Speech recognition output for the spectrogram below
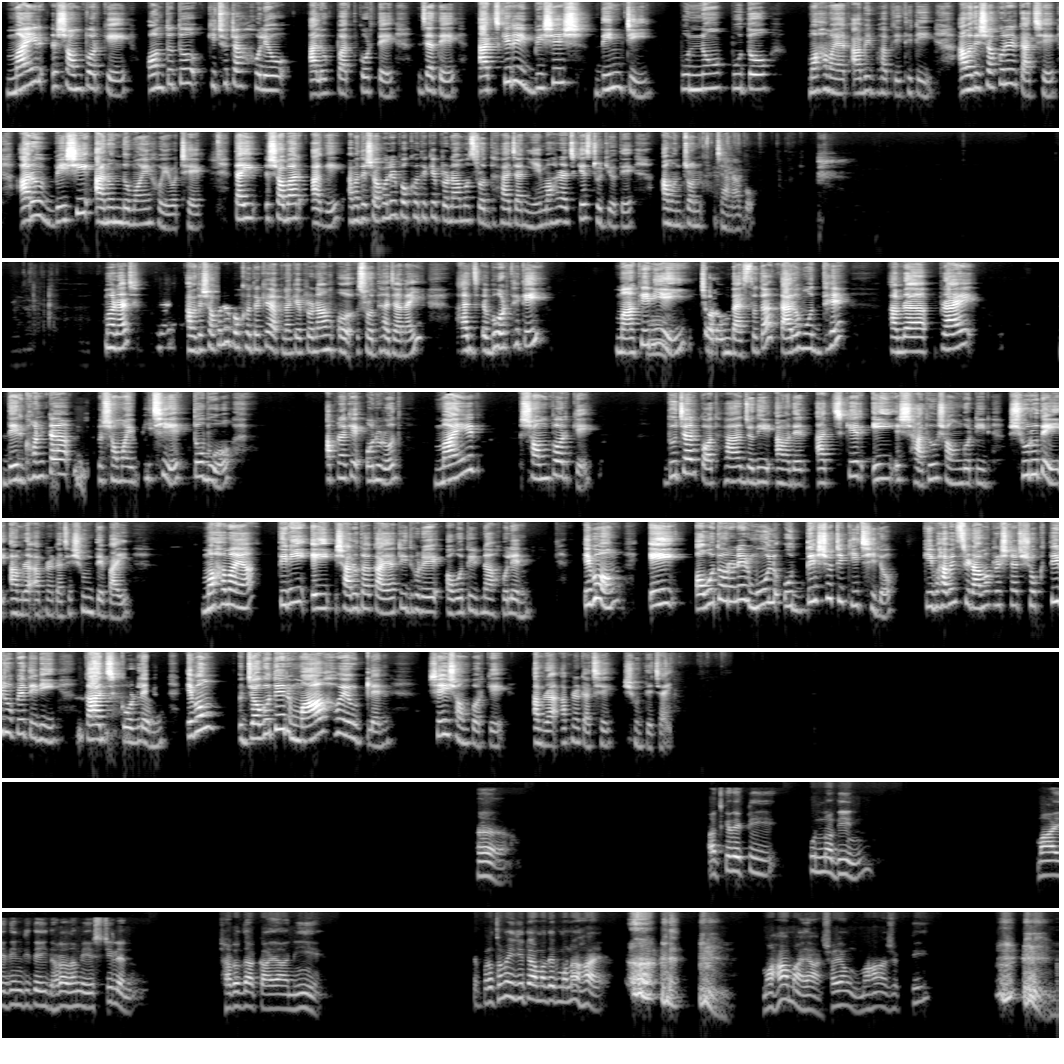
মায়ের সম্পর্কে অন্তত কিছুটা হলেও আলোকপাত করতে, যাতে আজকের এই বিশেষ দিনটি পুণ্য পুত মহামায়ার আবির্ভাব তিথিটি আমাদের সকলের কাছে আরও বেশি আনন্দময় হয়ে ওঠে। তাই সবার আগে আমাদের সকলের পক্ষ থেকে প্রণাম ও শ্রদ্ধা জানিয়ে মহারাজকে স্টুডিওতে আমন্ত্রণ জানাব। মহারাজ আমাদের সকলের পক্ষ থেকে আপনাকে প্রণাম ও শ্রদ্ধা জানাই। আজ ভোর থেকেই মাকে নিয়েই চরম ব্যস্ততা তারও মধ্যে আমরা প্রায় দেড় ঘণ্টা সময় পিছিয়ে তবুও আপনাকে অনুরোধ, মায়ের সম্পর্কে দু চার কথা যদি আমাদের আজকের এই সাধু সঙ্গটির শুরুতেই আমরা আপনার কাছে শুনতে পাই। মহামায়া, তিনি এই সারদা কায়াটি ধরে অবতীর্ণা হলেন এবং এই অবতরণের মূল উদ্দেশ্যটি কি ছিল? কীভাবে শ্রীরামকৃষ্ণের শক্তি রূপে তিনি কাজ করলেন এবং জগতের মা হয়ে উঠলেন, সেই সম্পর্কে আমরা আপনার কাছে শুনতে চাই। হ্যাঁ। আজকের একটি পূর্ণ দিন মা এই দিনটিতে এই ধরাধামে এসছিলেন সারদা কায়া নিয়ে। প্রথমেই যেটা আমাদের মনে হয়, মহামায়া, স্বয়ং মহাশক্তি,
